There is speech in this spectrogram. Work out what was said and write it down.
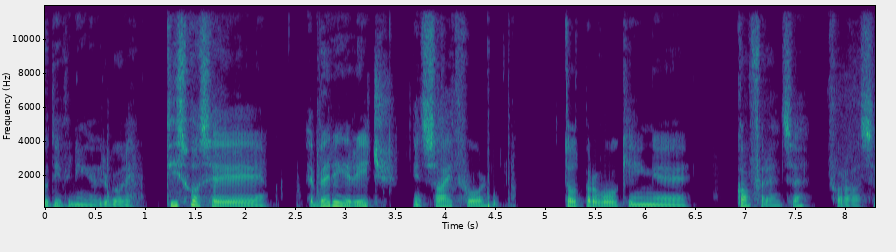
Good evening, everybody. This was a, a very rich, insightful, thought-provoking uh, conference uh, for us.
